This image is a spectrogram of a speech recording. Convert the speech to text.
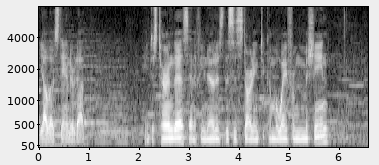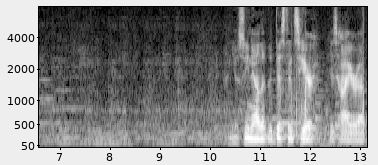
yellow standard up. You just turn this, and if you notice, this is starting to come away from the machine. And you'll see now that the distance here is higher up.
